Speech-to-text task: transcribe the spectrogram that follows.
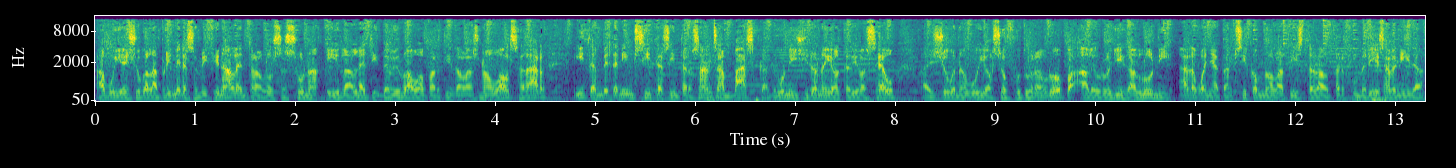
Avui es juga la primera semifinal entre l'Ossassuna i l'Atlètic de Bilbao a partir de les 9 al Sadar i també tenim cites interessants en bàsquet. L'Uni Girona i el Cadí la Seu es juguen avui el seu futur a Europa. A l'Eurolliga, l'Uni ha de guanyar tant sí com no la pista del Perfumeries Avenida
